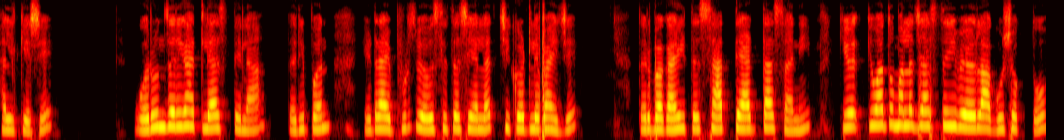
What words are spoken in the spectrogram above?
हलकेसे. वरून जरी घातले असते ना तरी पण हे ड्रायफ्रूट्स व्यवस्थित असे याला चिकटले पाहिजे. तर बघा इथं सात ते आठ तासांनी किंवा किंवा तुम्हाला जास्तही वेळ लागू शकतो.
